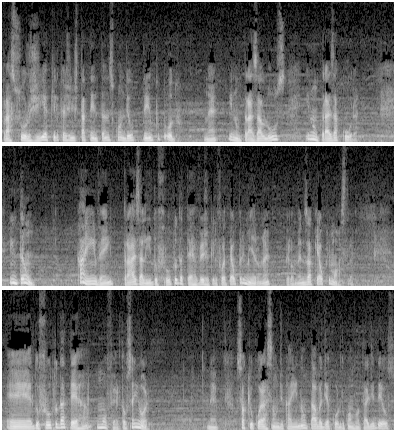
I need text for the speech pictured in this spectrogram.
para surgir aquilo que a gente está tentando esconder o tempo todo, né? E não traz a luz e não traz a cura. Então, Caim vem, traz ali do fruto da terra, veja que ele foi até o primeiro, né? Pelo menos aqui é o que mostra. É, do fruto da terra, uma oferta ao Senhor. Né? Só que o coração de Caim não estava de acordo com a vontade de Deus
